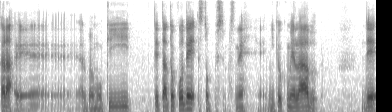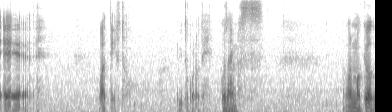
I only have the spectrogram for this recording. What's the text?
から、えー、アルバムを聴いてたとこでストップしてますね。えー、2曲目「ラブで、えー、終わっているというところでございます。だからまあ今日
